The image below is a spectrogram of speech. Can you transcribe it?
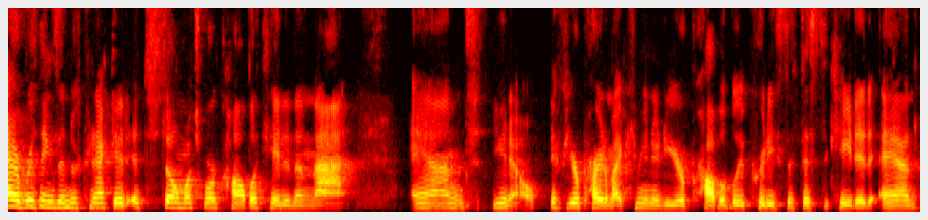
everything's interconnected. It's so much more complicated than that. And, you know, if you're part of my community, you're probably pretty sophisticated and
